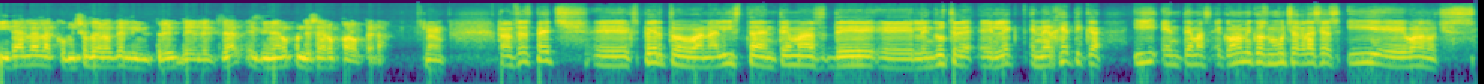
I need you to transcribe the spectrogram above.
y darle a la Comisión Federal de Electricidad el dinero necesario para operar. Claro. Pech, eh, experto, analista en temas de eh, la industria energética y en temas económicos. Muchas gracias y eh, buenas noches.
